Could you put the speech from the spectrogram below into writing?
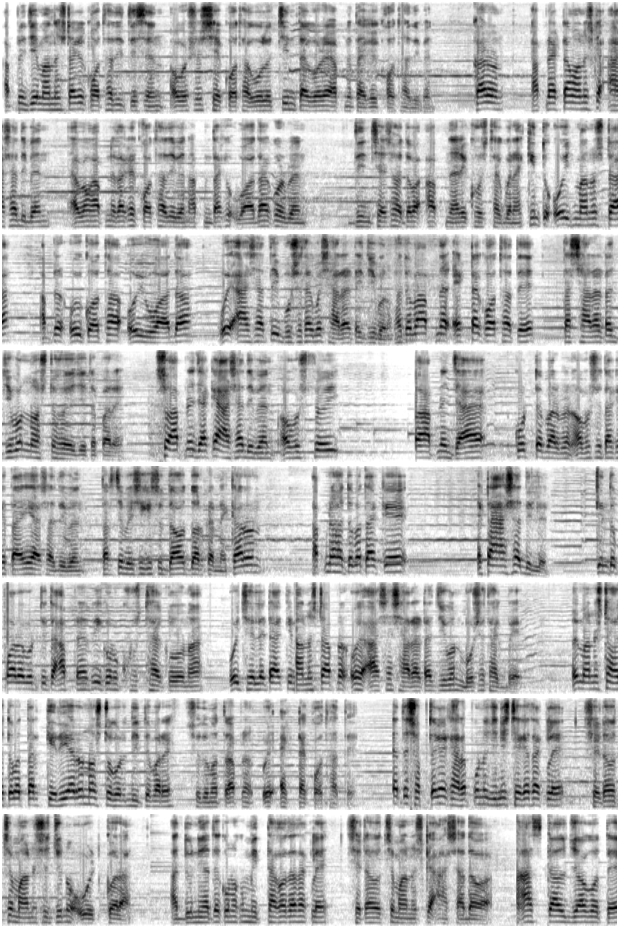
আপনি যে মানুষটাকে কথা দিতেছেন, অবশ্যই সে কথাগুলো চিন্তা করে আপনি তাকে কথা দিবেন। কারণ, আপনি একটা মানুষকে আশা দিবেন এবং আপনি তাকে কথা দিবেন, আপনি তাকে ওয়াদা করবেন, দিন শেষে হয়তো বা আপনারই খোঁজ থাকবে না। কিন্তু ওই মানুষটা আপনার ওই কথা, ওই ওয়াদা, ওই আশাতেই বসে থাকবে সারাটাই জীবন। হয়তো বা আপনার একটা কথাতে তার সারাটা জীবন নষ্ট হয়ে যেতে পারে। সো আপনি যাকে আশা দিবেন, অবশ্যই আপনি যা করতে পারবেন, অবশ্যই তাকে তাই আশা দিবেন। তার চেয়ে বেশি কিছু দেওয়ার দরকার নেই, কারণ আপনি হয়তোবা তাকে একটা আশা দিলেন, কিন্তু পরবর্তীতে আপনারই কোনো খোঁজ থাকল না। ওই ছেলেটা কি মানুষটা আপনার ওই আশা সারাটা জীবন বসে থাকবে? ওই মানুষটা হয়তোবা তার কেরিয়ারও নষ্ট করে দিতে পারে, শুধুমাত্র আপনার ওই একটা কথাতে। এতে সব থেকে খারাপ কোনো জিনিস থেকে থাকলে সেটা হচ্ছে মানুষের জন্য ওয়েট করা। আর দুনিয়াতে কোনো মিথ্যা কথা থাকলে সেটা হচ্ছে মানুষকে আশা দেওয়া। আজকাল জগতে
